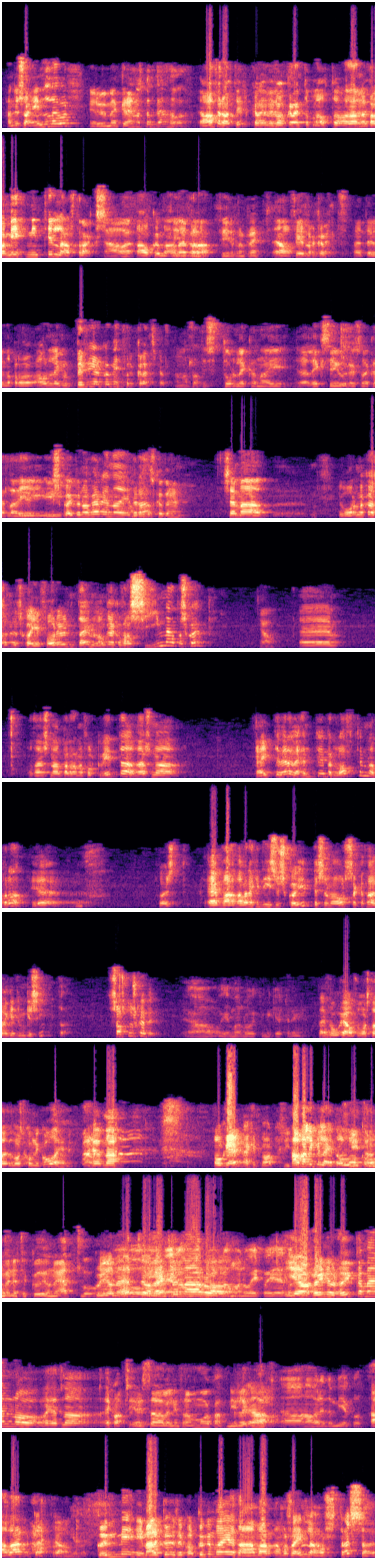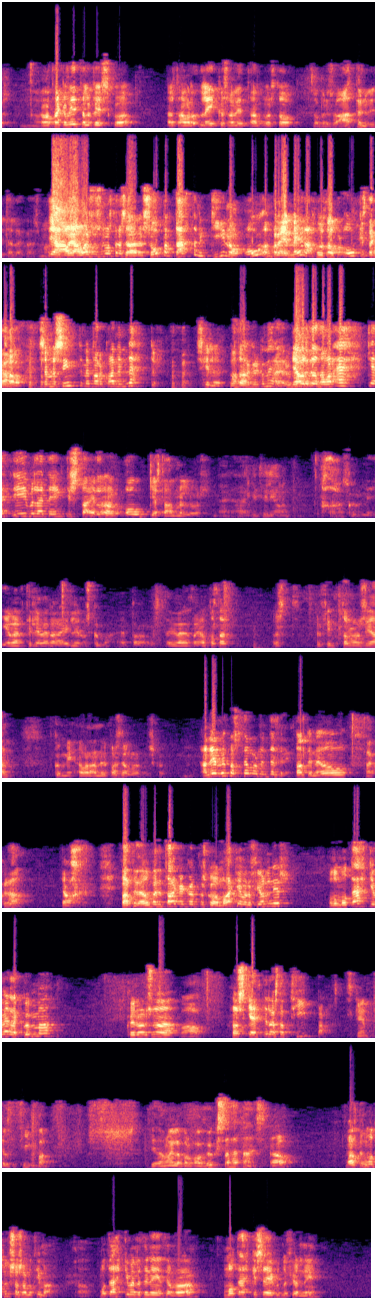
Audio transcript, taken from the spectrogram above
Hann er svo einlegur. Erum við með græna spjaldi ennþá það? Já, hann fyrir. Græn, við fáum grænt og blátt og það er bara mín, mín tillaga strax á gumma. Er fyrirfram, grænt já, fyrirfram grænt. Þetta er hérna bara áleikunum byrjar gummi fyrir grænt spjald. Hann alltaf átti stórleik hana í, eða leiksigur, eins og það kallaði Í, í skaupinu okkar hérna í fyrra. handbóltasköpunu sem að við vorum eitthvað, sko ég fór yfir um dag, mér langaði eitthvað að fara að gæti verið við hendum bara loftum það bara ég, þú veist ef, var, það var ekkert í þessu skaupi sem að orsaka það að við getum ekki sínt það sást þú skaupið? Já, ég man nú ekki mikið eftir því. Nei, þú, já, þú varst, varst komin í góða En hérna ok, ekkert mál, það var líka leið, og lítur að logo munið til Guðjón Ell og Guðjón Ó, Elli og ég- reglurnar það og- ég var hraun yfir haugamenn og hérna, eitthvað. Ég- Hristaðalinn í fram og eitthvað, Já. nýleikmaður Já, það var eitthvað mjög gott. Það var gott, já. Gummi, ég maður, Gummi, hvað Gummi maður eiga það, hann var, hann var svo einlega, hann var svo stressaður. Hann var að taka viðtalið fyrst, sko. Hann var leika svona viðtal, þú veist, og... Það var bara svo atvinnu viðtala eitthvað svona. Já, já, hann var svo smá stressaður, en svo bara datt hann í gín og ó, hann bara er meira, þú veist, það var bara ógist að klá, sem hann síndi mig bara hvað hann er nettur, skilu. Vantar ykkur eitthvað meira, erum Já, þetta, það var ekkert yfirleiti, engin stælar, hann var ógist almennilegur. Nei, það er ekki til í honum. Gummi, ég var til í að vera í liðin og skumma, ég þú var ennþá í handbólta, þú fyrir 15 ára síðan, Gummi, þá var hann uppáðstjálfarinn minn, sko. Hann er uppáðstjálfarinn minn í deildinni, Baldin, eða Takk fyrir það Já, Baldin, ef þú mætti taka eitthvað, sko, makki að vera fjölnir og þú mátt ekki velja gumma, hver var svona, Vá, svona skemmtilegasta típan? skemmtilegsta típan Það er náttúrulega bara að fá að hugsa þetta eins Já, Valdi, þú mátt hugsa á sama tíma. Já. Þú mátt ekki velja þinn eigin þjálfara. Þú mátt ekki segja einhvern um fjölni.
